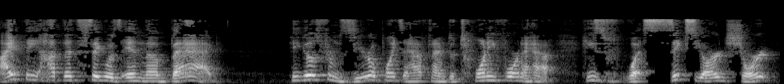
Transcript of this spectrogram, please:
I think this thing was in the bag. He goes from zero points at halftime to 24 and a half. He's, what, six yards short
